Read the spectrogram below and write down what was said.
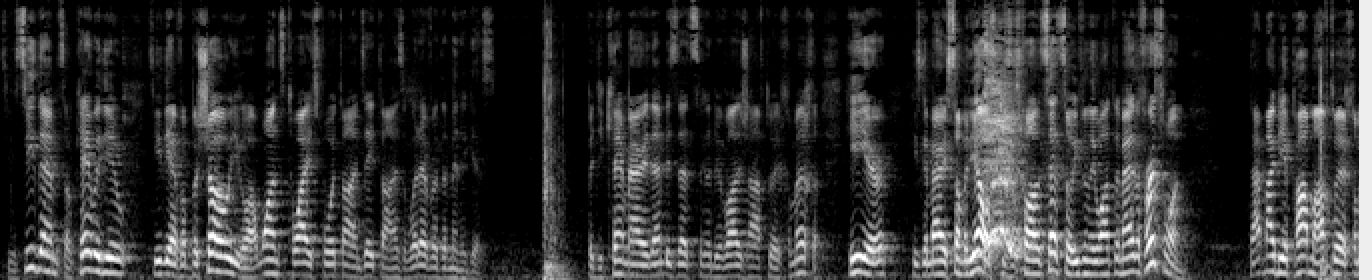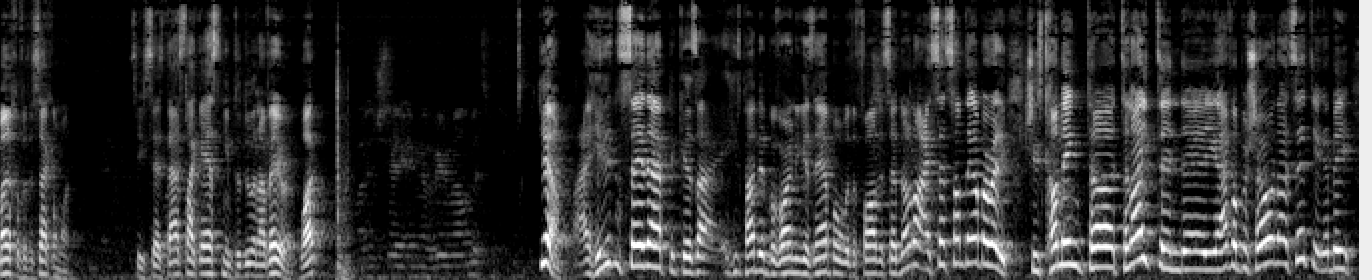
So you see them, it's okay with you. So either you have a basho, you go out once, twice, four times, eight times, or whatever the minig is. But you can't marry them because that's going to be a after a Here, he's going to marry somebody else because his father said so, even though he wanted to marry the first one. That might be a problem after a for the second one. So he says that's like asking him to do an avera. What? Why did you say an Aveira Malvish? Yeah, I, he didn't say that because I, he's probably providing an example where the father said, "No, no, I set something up already. She's coming to, tonight, and uh, you have a show, and that's it. You're gonna be, so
